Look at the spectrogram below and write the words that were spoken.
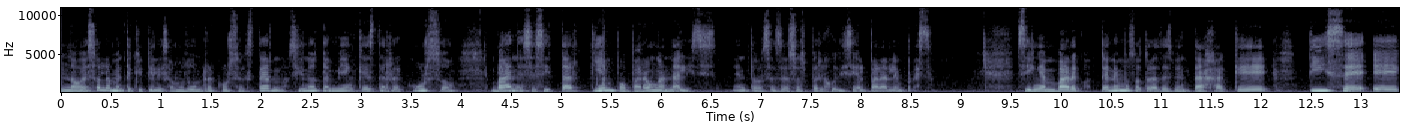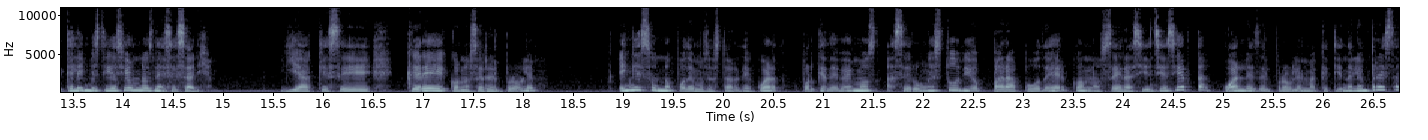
no es solamente que utilizamos un recurso externo, sino también que este recurso va a necesitar tiempo para un análisis. Entonces, eso es perjudicial para la empresa. Sin embargo, tenemos otra desventaja que dice eh, que la investigación no es necesaria, ya que se cree conocer el problema. En eso no podemos estar de acuerdo, porque debemos hacer un estudio para poder conocer a ciencia cierta cuál es el problema que tiene la empresa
